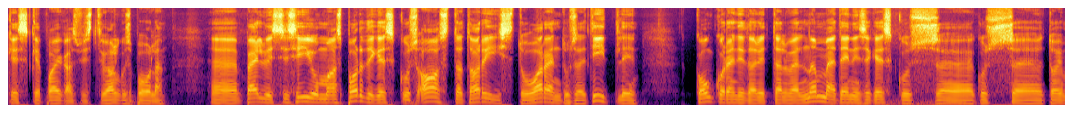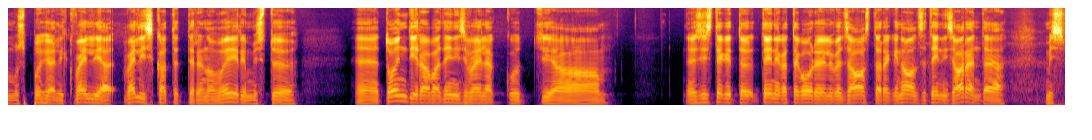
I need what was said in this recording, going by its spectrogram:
keskpaigas vist või alguse poole eh, pälvis siis Hiiumaa spordikeskus aasta taristu arenduse tiitli. konkurendid olid tal veel Nõmme tennisekeskus, eh, kus toimus põhjalik välja, väliskatete renoveerimistöö, Tondiraba tenniseväljakud ja ja siis tegelikult teine kategooria oli veel see aasta regionaalse tennise arendaja, mis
